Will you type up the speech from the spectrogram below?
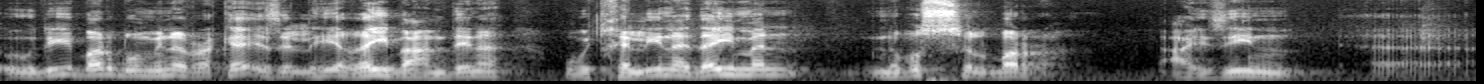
ودي برضو من الركائز اللي هي غايبة عندنا وبتخلينا دايما نبص لبره. عايزين آه،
